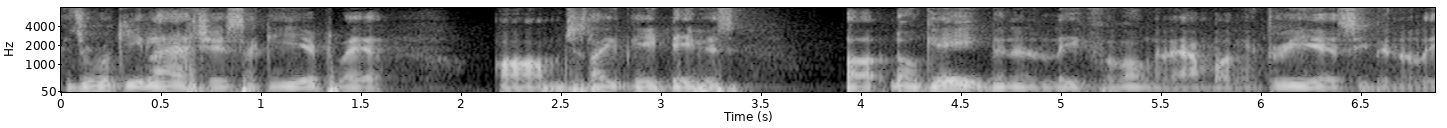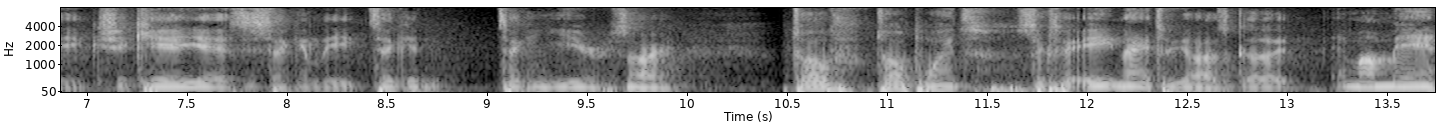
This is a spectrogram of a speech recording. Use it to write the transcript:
he's a rookie last year, second year player. Um, just like Gabe Davis. Uh, no, Gabe been in the league for longer than I'm bugging. Three years he been in the league. Shakir, yeah, it's the second league, second second year. Sorry, 12, 12 points, six for eight, 92 yards, good. And my man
